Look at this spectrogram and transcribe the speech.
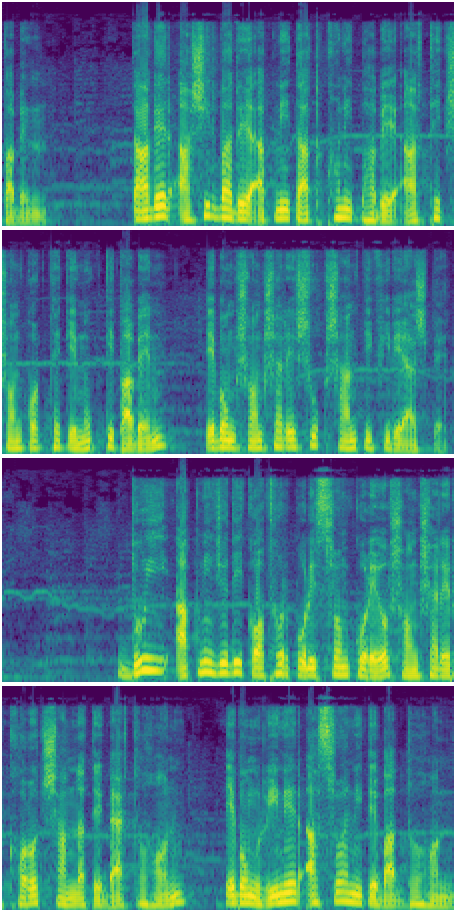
পাবেন। তাদের আশীর্বাদে আপনি তাৎক্ষণিকভাবে আর্থিক সংকট থেকে মুক্তি পাবেন এবং সংসারে সুখ শান্তি ফিরে আসবে। দুই, আপনি যদি কঠোর পরিশ্রম করেও সংসারের খরচ সামলাতে ব্যর্থ হন এবং ঋণের আশ্রয় নিতে বাধ্য হন,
